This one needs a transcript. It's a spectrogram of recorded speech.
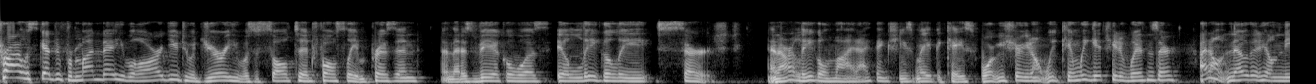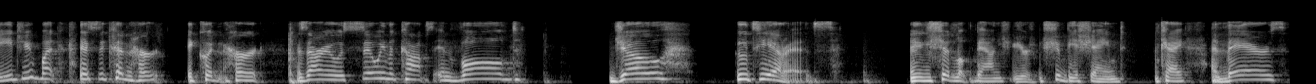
Trial is scheduled for Monday. He will argue to a jury he was assaulted, falsely imprisoned, and that his vehicle was illegally searched. And our legal mind, I think she's made the case for. You sure you don't? We can we get you to Windsor? I don't know that he'll need you, but it couldn't hurt. It couldn't hurt. Nazario is suing the cops involved. Joe Gutierrez. And you should look down. You should be ashamed. Okay. And there's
